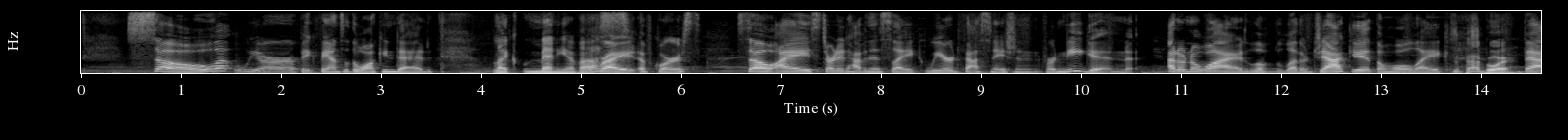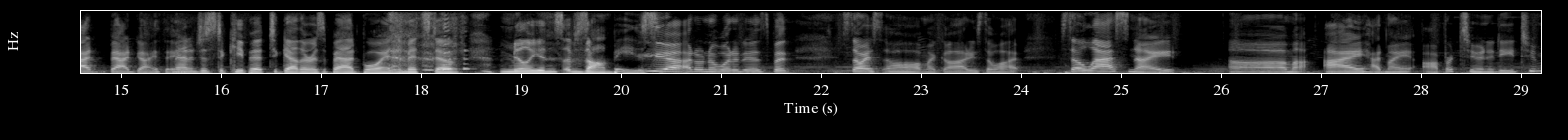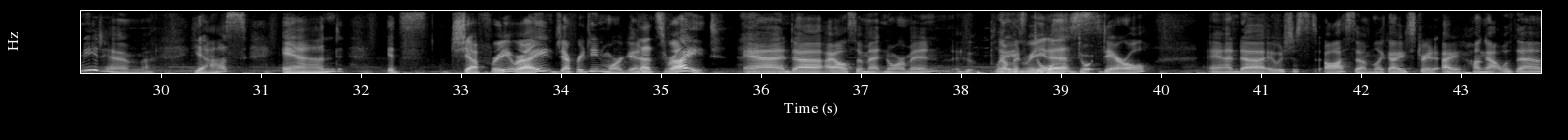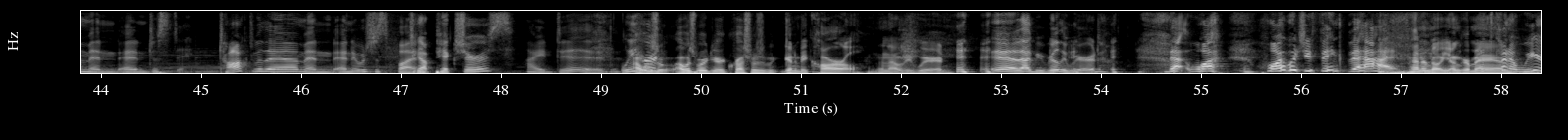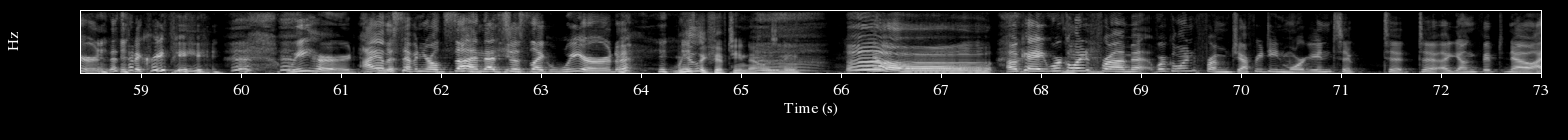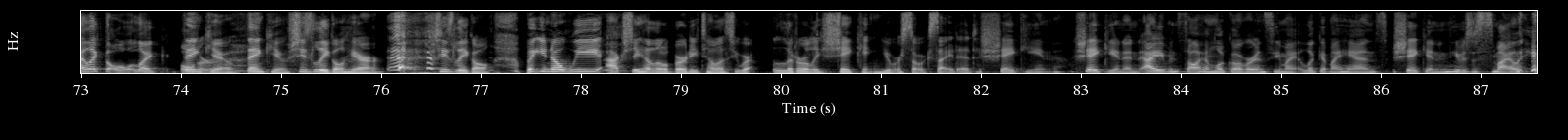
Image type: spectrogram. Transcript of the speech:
so we are big fans of The Walking Dead. like many of us, Right, of course. So I started having this like weird fascination for Negan. I don't know why. I love the leather jacket, the whole like He's a bad boy. bad bad guy thing. Manages to keep it together as a bad boy in the midst of millions of zombies. yeah, I don't know what it is, but so I oh my god, he's so hot. So last night, um, I had my opportunity to meet him, Yes, and it's Jeffrey, right? Jeffrey Dean Morgan. That's right. and uh, I also met Norman, who plays Norman Dor- Reedus. Dor- Daryl, and uh, it was just awesome. Like I straight, I hung out with them and and just talked with them, and and it was just fun. You got pictures. I did. We I heard. was I was worried your crush was going to be Carl, and then that would be weird. yeah, that'd be really weird. that why why would you think that? I don't know, younger man. That's kind of weird. That's kind of creepy. we heard. I have a seven year old son. That's just like weird. Well, he's like 15 now, isn't he? No. Oh, okay, we're going from we're going from Jeffrey Dean Morgan to to to a young 50. No, I mm. like the old like Thank you. Thank you. She's legal here. She's legal. But you know, we actually had a little birdie tell us you were literally shaking. You were so excited. Shaking, shaking, and I even saw him look over and see my look at my hands shaking, and he was just smiling.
